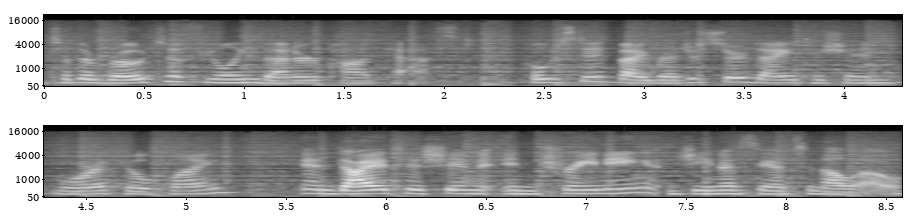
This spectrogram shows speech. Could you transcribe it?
to the Road to Fueling Better podcast, hosted by registered dietitian Laura Kilkline and dietitian in training Gina Santinello.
